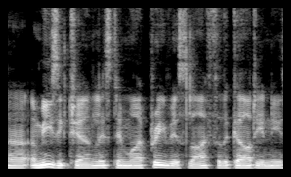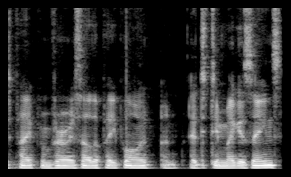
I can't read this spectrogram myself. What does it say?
uh, a music journalist in my previous life for the Guardian newspaper and various other people and editing magazines.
